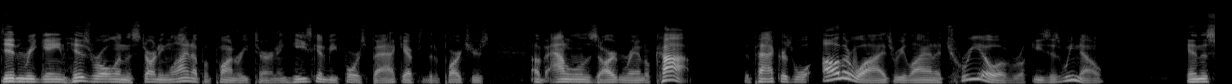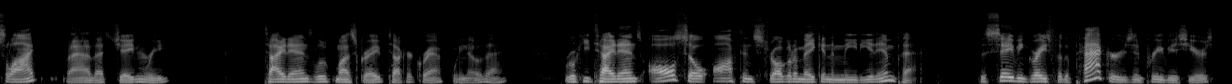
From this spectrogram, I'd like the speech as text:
Didn't regain his role in the starting lineup upon returning. He's going to be forced back after the departures of Allen Lazard and Randall Cobb. The Packers will otherwise rely on a trio of rookies, as we know. In the slot, uh, that's Jayden Reed. Tight ends, Luke Musgrave, Tucker Kraft, we know that. Rookie tight ends also often struggle to make an immediate impact. The saving grace for the Packers in previous years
